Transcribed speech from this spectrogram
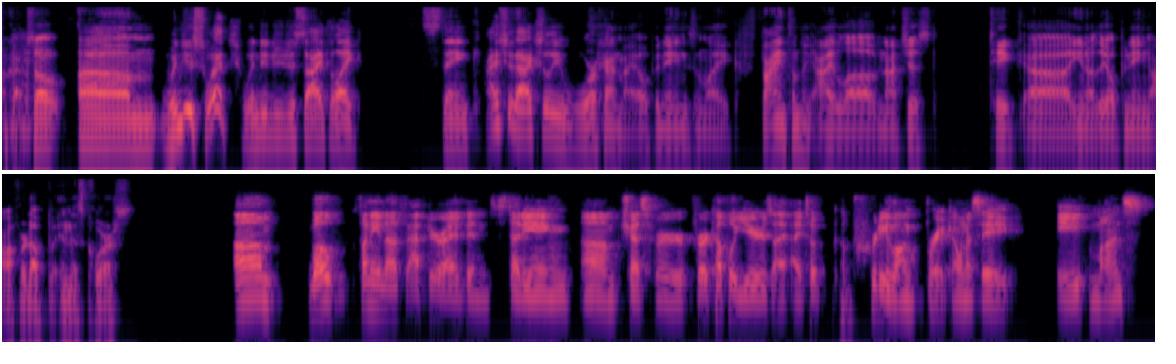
Okay, mm-hmm. so um, when did you switch? When did you decide to like think I should actually work on my openings and like find something I love, not just take uh you know the opening offered up in this course um well funny enough after i had been studying um chess for for a couple years I, I took a pretty long break i want to say eight months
